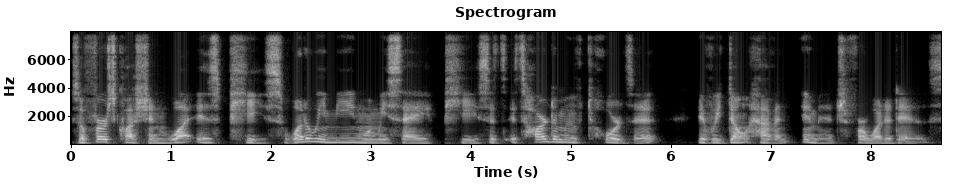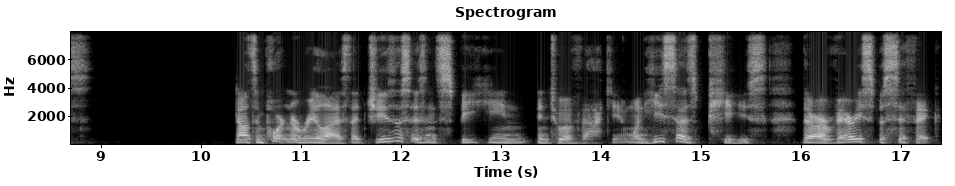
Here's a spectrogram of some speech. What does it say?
So, first question what is peace? What do we mean when we say peace? It's, it's hard to move towards it if we don't have an image for what it is. Now, it's important to realize that Jesus isn't speaking into a vacuum. When he says peace, there are very specific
